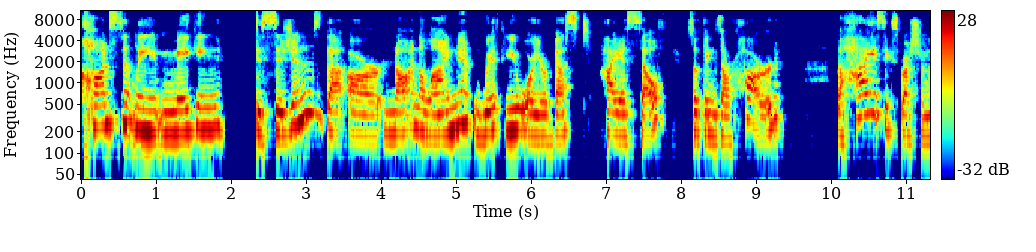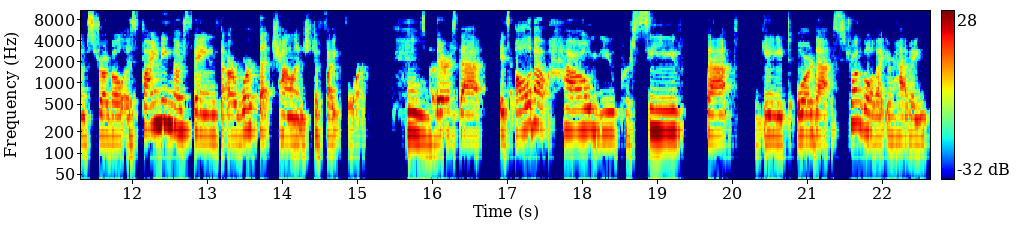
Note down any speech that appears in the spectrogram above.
constantly making decisions that are not in alignment with you or your best, highest self. So things are hard the highest expression of struggle is finding those things that are worth that challenge to fight for. Mm. So there's that, it's all about how you perceive that gate or that struggle that you're having.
